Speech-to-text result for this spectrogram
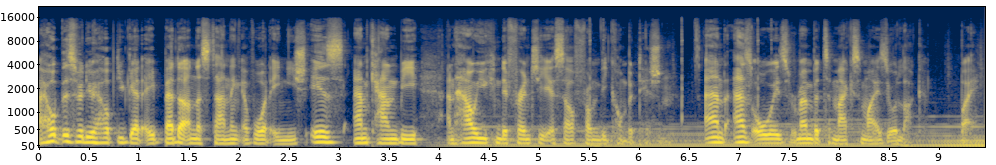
I hope this video helped you get a better understanding of what a niche is and can be and how you can differentiate yourself from the competition. And as always, remember to maximize your luck. Bye.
